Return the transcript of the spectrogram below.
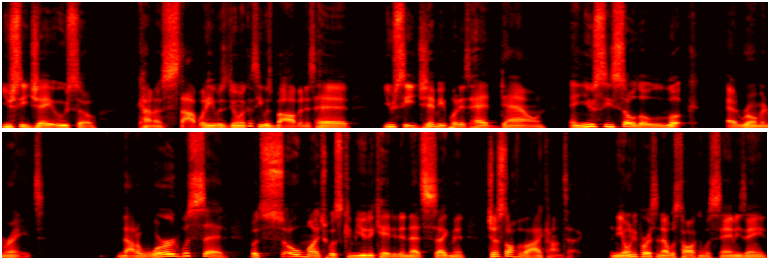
You see Jay Uso kind of stop what he was doing because he was bobbing his head. You see Jimmy put his head down, and you see Solo look at Roman Reigns. Not a word was said, but so much was communicated in that segment just off of eye contact. And the only person that was talking was Sami Zayn,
